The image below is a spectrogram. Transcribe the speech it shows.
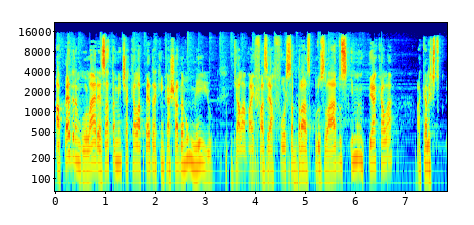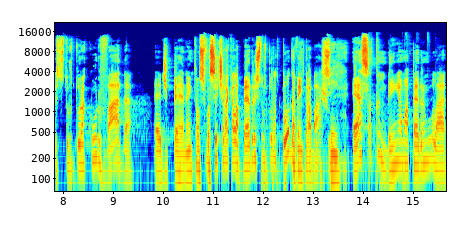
A pedra angular é exatamente aquela pedra que é encaixada no meio, que ela vai fazer a força para os lados e manter aquela, aquela est- estrutura curvada é, de pé. Né? Então, se você tirar aquela pedra, a estrutura toda vem para baixo. Sim, Essa também é uma pedra angular,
